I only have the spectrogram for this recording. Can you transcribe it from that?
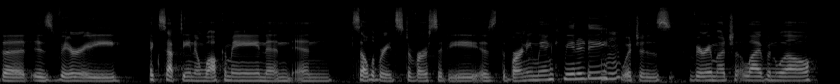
that is very accepting and welcoming and, and celebrates diversity is the Burning Man community, Mm-hmm. which is very much alive and well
